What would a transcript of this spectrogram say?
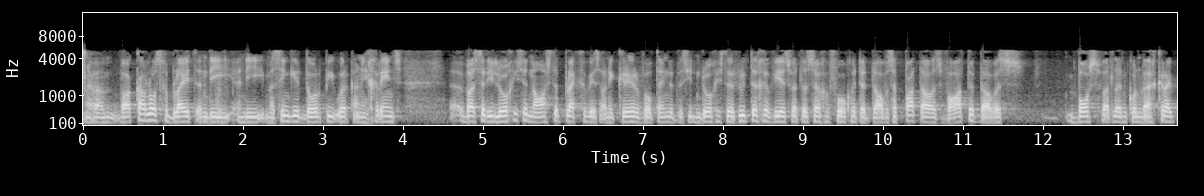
Um, waar Carlos gebly het in die in die Masingir dorpie oor kan die grens uh, was dit die logiese naaste plek gewees aan die Kreerwiltuin. Dit was die logiese roete gewees wat hulle sou gevolg het. Daar was 'n pad, daar was water, daar was bos wat hulle kon wegkruip.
